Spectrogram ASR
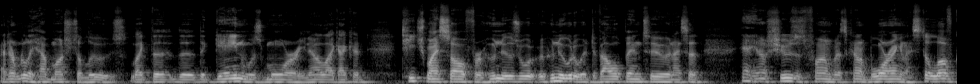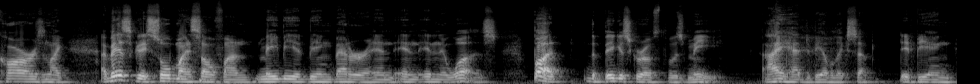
I don't really have much to lose. Like the, the, the gain was more, you know, like I could teach myself or who knows who knew what it would develop into. And I said, yeah, you know, shoes is fun, but it's kind of boring and I still love cars. And like, I basically sold myself on maybe it being better and, and, and it was. But the biggest growth was me. I had to be able to accept it being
